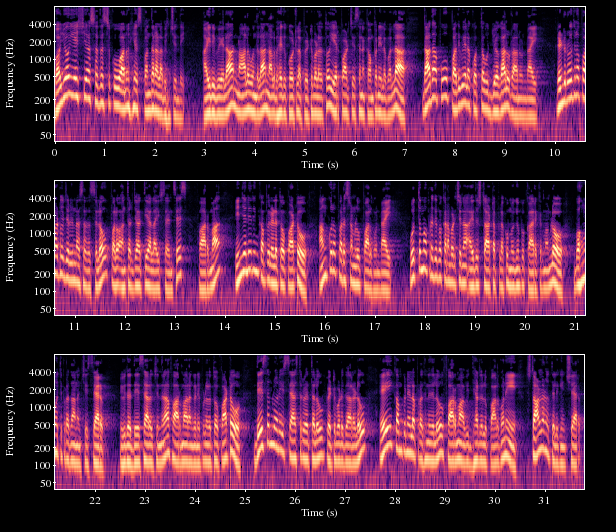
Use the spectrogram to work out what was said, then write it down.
BioAsia సదస్సుకు అనూహ్య స్పందన లభించింది. ఐదు వేల నాలుగు వందల నలభై ఐదు కోట్ల పెట్టుబడులతో ఏర్పాటు చేసిన కంపెనీల వల్ల దాదాపు పదివేల కొత్త ఉద్యోగాలు రానున్నాయి. రెండు రోజుల పాటు జరిగిన సదస్సులో పలు అంతర్జాతీయ లైఫ్ సైన్సెస్ ఫార్మా ఇంజనీరింగ్ కంపెనీలతో పాటు అంకుర పరిశ్రమలు పాల్గొన్నాయి. ఉత్తమ ప్రతిభ కనబరిచిన ఐదు స్టార్టప్లకు ముగింపు కార్యక్రమంలో బహుమతి ప్రదానం చేశారు. వివిధ దేశాలకు చెందిన ఫార్మా రంగ నిపుణులతో పాటు దేశంలోని శాస్త్రవేత్తలు పెట్టుబడిదారులు ఏఐ కంపెనీల ప్రతినిధులు ఫార్మా విద్యార్థులు పాల్గొని స్టాళ్ళను తొలగించారు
